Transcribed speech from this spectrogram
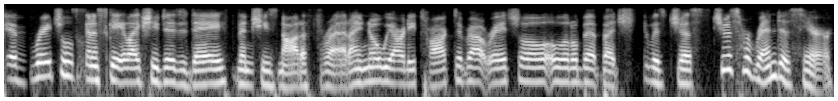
if Rachael's going to skate like she did today, then she's not a threat. I know we already talked about Rachel a little bit, but she was just she was horrendous here.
